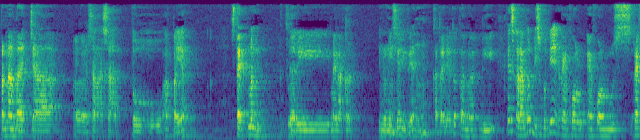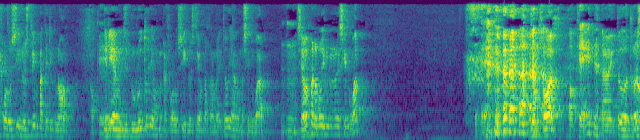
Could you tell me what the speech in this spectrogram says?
pernah baca eh, salah satu apa ya statement Betul. dari Menaker Indonesia gitu ya. Mhm. Katanya tuh karena di kan sekarang tuh disebutnya revol, evolusi revolusi industri 4.0. Oke. Jadi yang dulu tuh yang revolusi industri yang pertama itu yang mesin uap. Mm-mm. Siapa penemu mesin uap? James Watt. Oke. Nah itu terus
